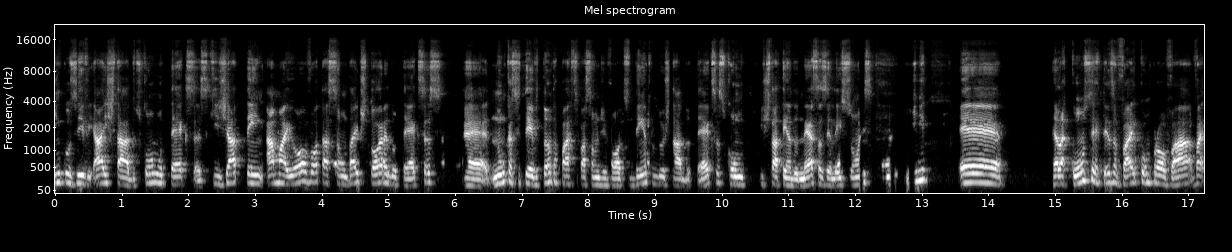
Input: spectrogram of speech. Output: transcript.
Inclusive, há estados como o Texas, que já tem a maior votação da história do Texas, é, nunca se teve tanta participação de votos dentro do estado do Texas como está tendo nessas eleições e é, ela com certeza vai comprovar, vai,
